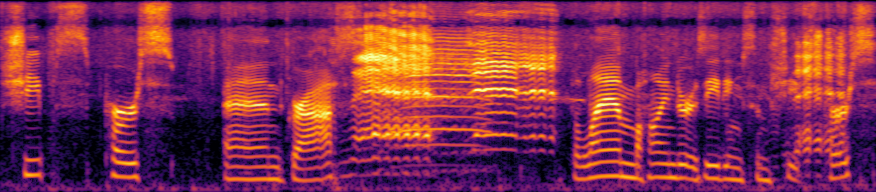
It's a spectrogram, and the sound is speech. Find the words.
sheep's purse and grass. The lamb behind her is eating some sheep's purse.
